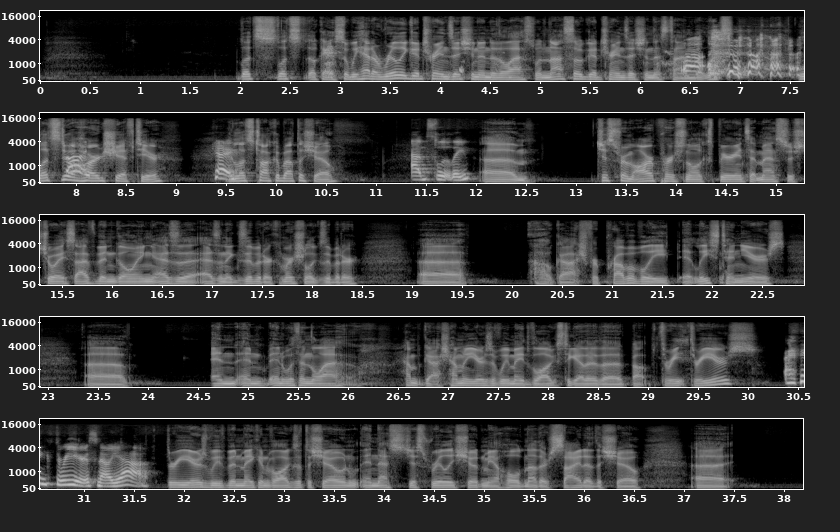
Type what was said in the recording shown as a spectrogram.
let's let's okay. So we had a really good transition into the last one. Not so good transition this time. But let's let's do a hard shift here. Okay. And let's talk about the show. Absolutely. Um, just from our personal experience at Master's Choice, I've been going as a as an exhibitor, commercial exhibitor, uh, oh gosh, for probably at least 10 years. Uh, and, and, and within the last, how, gosh, how many years have we made vlogs together? The about three, three years? I think three years now. Yeah. Three years we've been making vlogs at the show, and, and that's just really showed me a whole nother side of the show. Uh,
